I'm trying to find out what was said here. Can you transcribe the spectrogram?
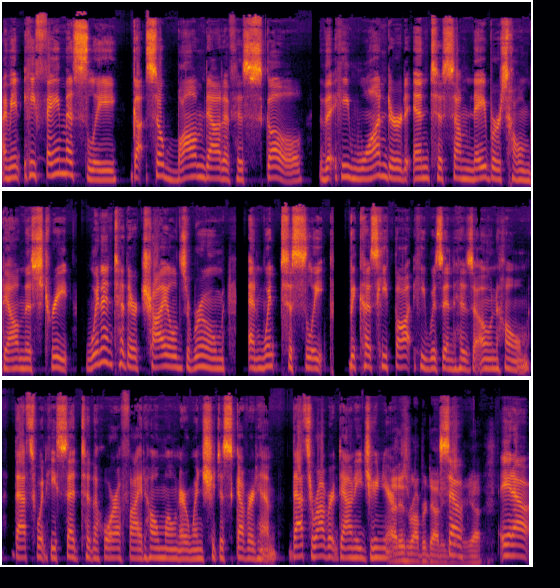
I mean, he famously got so bombed out of his skull that he wandered into some neighbor's home down the street, went into their child's room, and went to sleep because he thought he was in his own home. That's what he said to the horrified homeowner when she discovered him. That's Robert Downey Jr. That is Robert Downey So- Jr. Yeah. You know,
